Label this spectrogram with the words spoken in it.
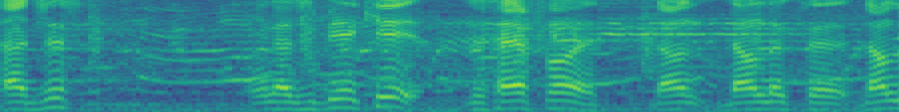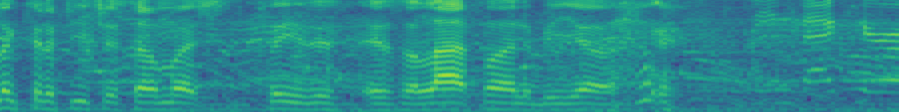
Uh, just you know, just be a kid, just have fun. Don't don't look to don't look to the future so much. Please, it's, it's a lot of fun to be young. Being back here, are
